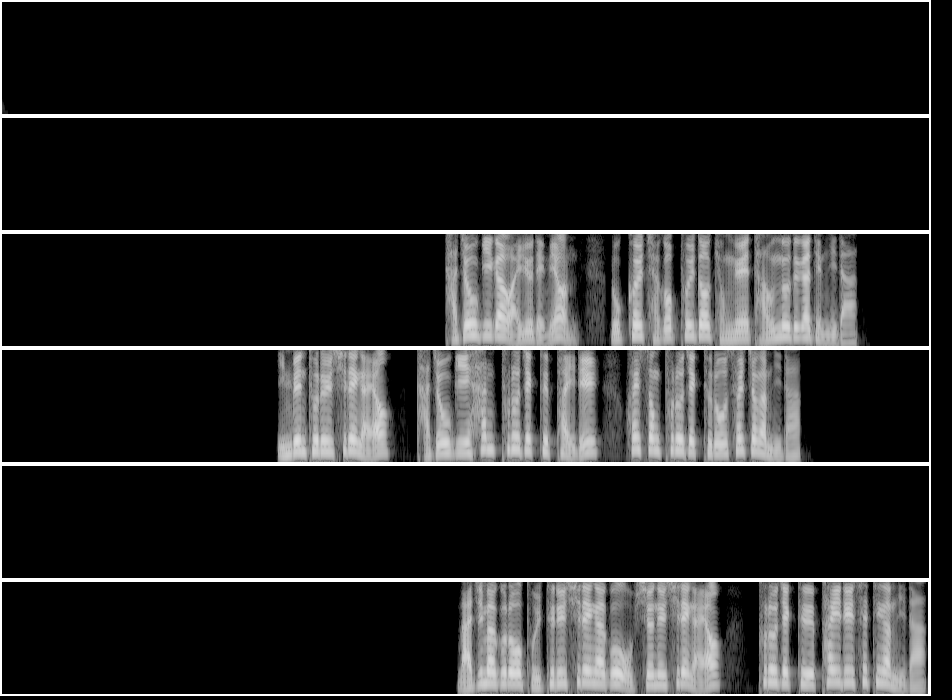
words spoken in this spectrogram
가져오기가 완료되면 로컬 작업 폴더 경로에 다운로드가 됩니다. 인벤토를 실행하여 가져오기 한 프로젝트 파일을 활성 프로젝트로 설정합니다. 마지막으로 볼트를 실행하고 옵션을 실행하여 프로젝트 파일을 세팅합니다.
